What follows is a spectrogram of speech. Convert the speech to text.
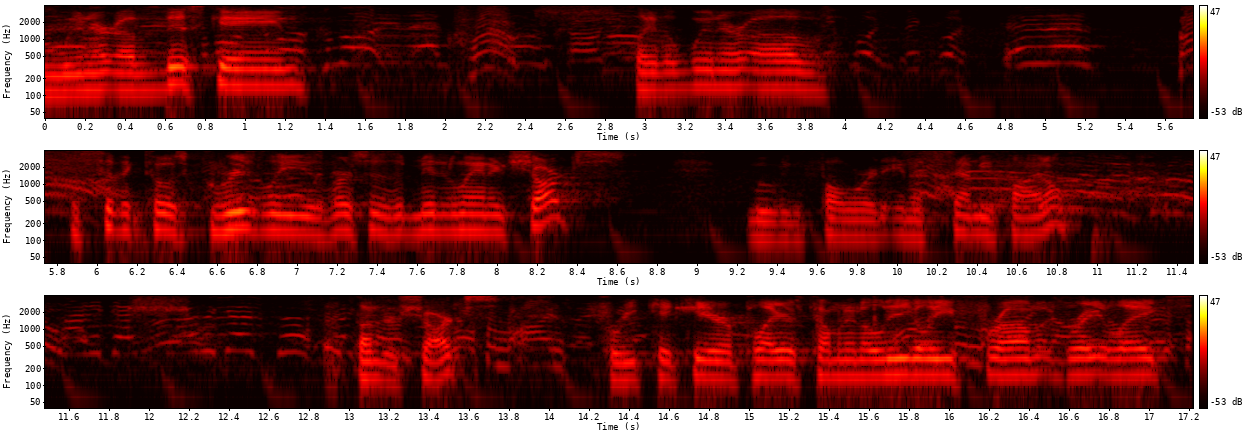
Winner of this game play the winner of Pacific Coast Grizzlies versus Mid Atlantic Sharks. Moving forward in a semifinal. Thunder Sharks. Free kick here. Players coming in illegally from Great Lakes.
